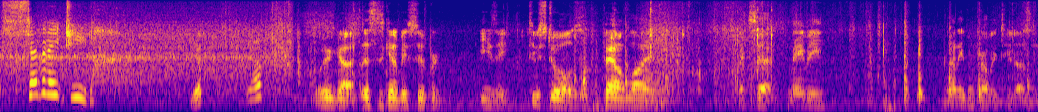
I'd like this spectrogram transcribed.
7.18. Yep. Yep. We got, this is gonna be super easy. Two stools, panel blind. Like said, maybe, not even probably two dozen.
